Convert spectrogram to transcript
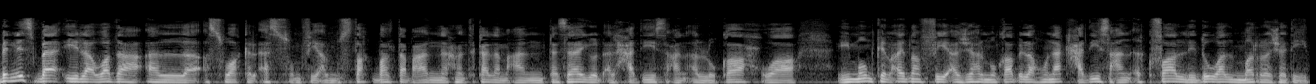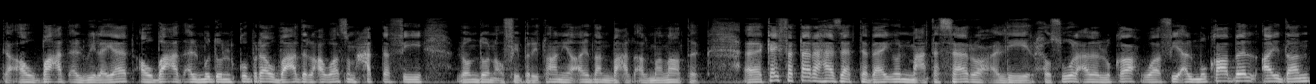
بالنسبة إلى وضع الأسواق الأسهم في المستقبل طبعا نحن نتكلم عن تزايد الحديث عن اللقاح وممكن أيضا في الجهة المقابلة هناك حديث عن إقفال لدول مرة جديدة أو بعض الولايات أو بعض المدن الكبرى وبعض العواصم حتى في لندن أو في بريطانيا أيضا بعض المناطق. آه، كيف ترى هذا التباين مع تسارع للحصول على اللقاح؟ وفي المقابل أيضا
